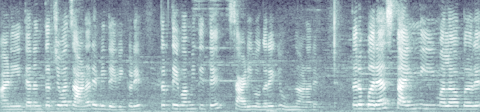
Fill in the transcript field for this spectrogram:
आणि त्यानंतर जेव्हा जाणार आहे मी देवीकडे तर तेव्हा मी तिथे साडी वगैरे घेऊन जाणार आहे. तर बऱ्याच ताईंनी मला बरे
